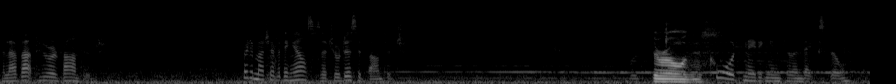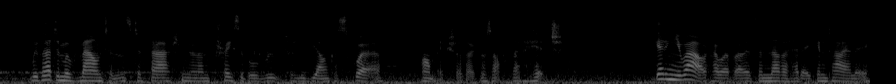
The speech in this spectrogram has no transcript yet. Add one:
you'll have that to your advantage. Pretty much everything else is at your disadvantage. What's the role of this? Coordinating infill and exfil. We've had to move mountains to fashion an untraceable route to Lubyanka Square. I'll make sure that goes off without a hitch. Getting you out, however, is another headache entirely.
